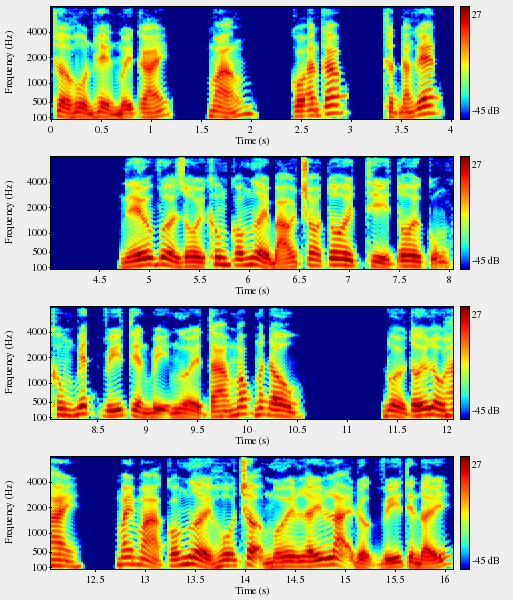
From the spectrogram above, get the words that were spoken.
thở hổn hển mấy cái máng, có ăn cắp, thật đáng ghét. Nếu vừa rồi không có người báo cho tôi thì tôi cũng không biết ví tiền bị người ta móc mất đâu. Đuổi tới lầu hai, may mà có người hỗ trợ mới lấy lại được ví tiền đấy.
